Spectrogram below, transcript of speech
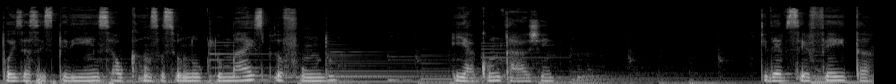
pois essa experiência alcança seu núcleo mais profundo, e a contagem, que deve ser feita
